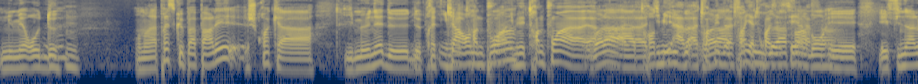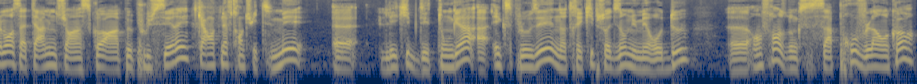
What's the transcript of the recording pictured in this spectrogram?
numéro 2. Mm. On n'en a presque pas parlé. Je crois qu'ils menaient de, de près de il menait 40 30 points. Il menait 30 points à, voilà, à, à 30 10 minutes, minutes, à, à 30 minutes voilà, de la fin, il y a 30 trois minutes de la essais fin, à la bon, fin. Et, et finalement, ça termine sur un score un peu plus serré. 49-38. Mais euh, l'équipe des Tonga a explosé notre équipe soi-disant numéro 2 euh, en France. Donc ça prouve là encore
